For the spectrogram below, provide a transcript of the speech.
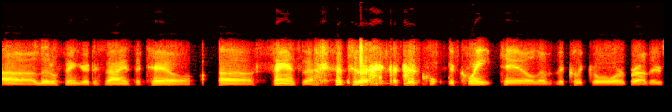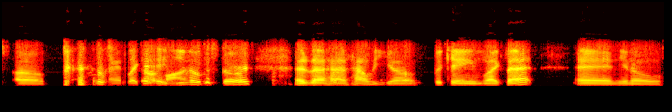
uh, Littlefinger decides to tell uh, Sansa the, the quaint tale of the Clegane brothers. Uh, like, hey, you know the story as that as how he uh, became like that, and you know,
